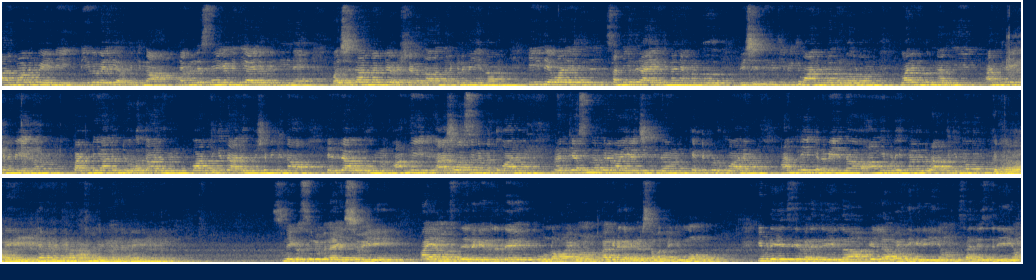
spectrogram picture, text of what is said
ആത്മാവിന് വേണ്ടി ദീപവേലി അർപ്പിക്കുന്ന ഞങ്ങളുടെ സ്നേഹനിധിയായ വൈദികനെ പരിശുദ്ധാത്മാവിന്റെ അഭിഷേകത്താൽ നിറയ്ക്കണമേ എന്നും ഈ ദേവാലയത്തിൽ സന്നിഹിതരായിരിക്കുന്ന ഞങ്ങൾക്ക് വിശുദ്ധി ജീവിക്കുവാനുള്ള കൃപകളും വരങ്ങളും നൽകി അനുഗ്രഹിക്കണമേ എന്നും പട്ടിണിയാലും രോഗത്താലും വാർദ്ധക്യത്താലും വിഷമിക്കുന്ന എല്ലാവർക്കും അങ്ങേ ആശ്വാസം കണ്ടെത്തുവാനും പ്രത്യാശനിർഭരമായ ജീവിതം കെട്ടിപ്പടുക്കുവാനും അനുഗ്രഹിക്കണമേ എന്ന് അങ്ങയോട് ഞങ്ങൾ പ്രാർത്ഥിക്കുന്നു കർത്താവെ ഞങ്ങളുടെ പ്രാർത്ഥന കേൾക്കണമേ സ്നേഹസ്വരൂപനായ ഈശോയെ ഐ എം എസ് കേന്ദ്രത്തെ പൂർണമായും അങ്ങയുടെ കാര്യങ്ങൾ സമർപ്പിക്കുന്നു. ഇവിടെ സേവനം ചെയ്യുന്ന എല്ലാ വൈദികരെയും സന്യസ്തരെയും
